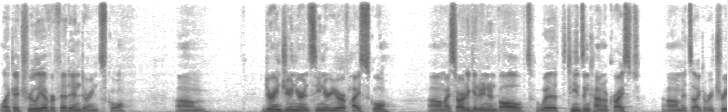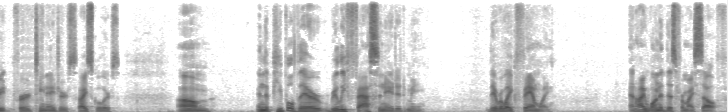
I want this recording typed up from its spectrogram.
like I truly ever fit in during school. Um, during junior and senior year of high school, um, I started getting involved with Teens Encounter Christ. Um, it's like a retreat for teenagers, high schoolers. Um, and the people there really fascinated me. They were like family. And I wanted this for myself.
